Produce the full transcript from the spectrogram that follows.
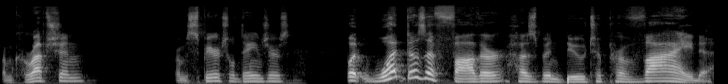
from corruption, from spiritual dangers. But what does a father husband do to provide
